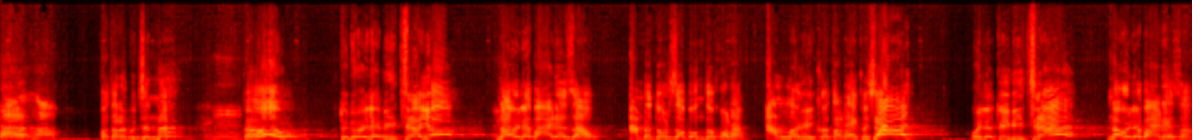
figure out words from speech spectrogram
বাইরে যাও। কথাটা বুঝছেন না? ও তুমি হইলে ভিতরে আইও না হইলে বাইরে যাও। আমরা দরজা বন্ধ করাম। আল্লাহ এই কথাটা কইছে "এই, হইলে তুই ভিতরে না হইলে বাইরে যা।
